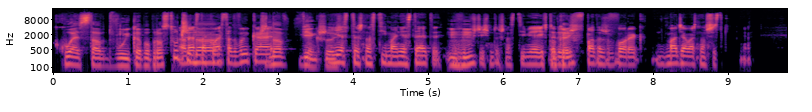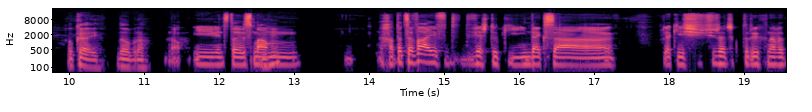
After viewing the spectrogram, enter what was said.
Questa dwójkę po prostu, Ona czy jest na, na Questa dwójkę, czy na większość? Jest też na Steama niestety. Mhm. Wypuściliśmy też na Steamie i wtedy Okej. już wpadasz w worek. Ma działać na wszystkich. Okej, dobra. No i więc to jest, mam Mhm. HTC Vive, dwie sztuki Indexa, jakieś rzeczy, których nawet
